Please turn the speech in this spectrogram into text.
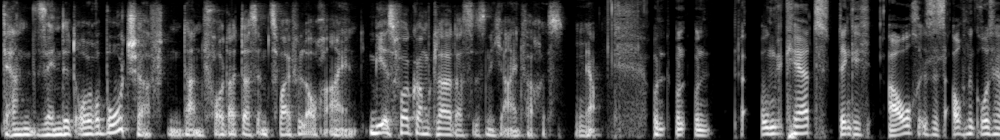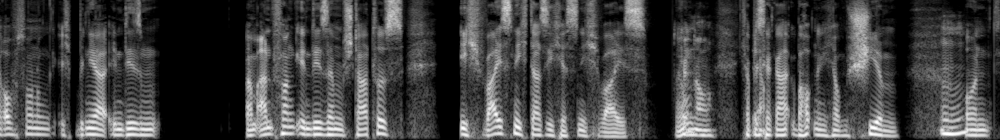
dann sendet eure Botschaften, dann fordert das im Zweifel auch ein. Mir ist vollkommen klar, dass es nicht einfach ist. Mhm. Ja. Und, und, und umgekehrt denke ich auch, ist es auch eine große Herausforderung. Ich bin ja in diesem, am Anfang in diesem Status, ich weiß nicht, dass ich es nicht weiß. Ne? Genau. Ich habe es ja. ja gar überhaupt nicht auf dem Schirm. Mhm. Und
